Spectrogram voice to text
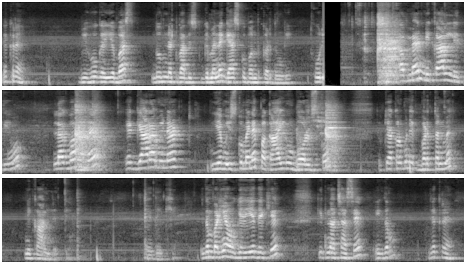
देख रहे हैं? अभी हो गई है बस। दो मिनट बाद इसको, मैंने गैस को बंद कर दूँगी। थोड़ी अब मैं निकाल लेती हूँ। लगभग मैं ग्यारह मिनट ये इसको मैंने पकाई हूँ बॉल्स को। तो क्या करूँगी एक बर्तन में निकाल लेती हूँ। ये देखिए। एकदम बढ़िया हो गया ये देखिए। कितना अच्छा से एकदम देख रहे हैं।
